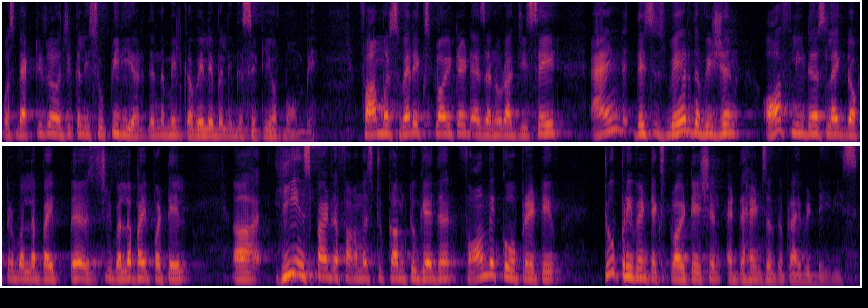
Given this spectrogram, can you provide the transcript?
was bacteriologically superior than the milk available in the city of Bombay. Farmers were exploited, as Anuragji said, and this is where the vision of leaders like Dr. Vallabhbhai, uh, Sri Vallabhbhai Patel uh, he inspired the farmers to come together, form a cooperative to prevent exploitation at the hands of the private dairies.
